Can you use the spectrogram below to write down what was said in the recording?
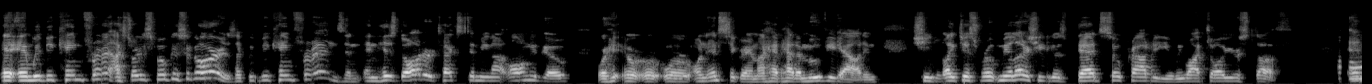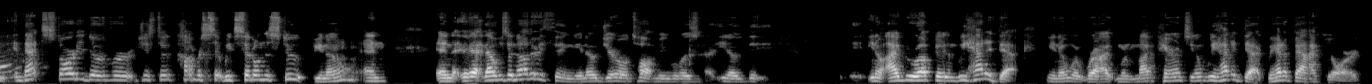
and, and, we became friends. I started smoking cigars. Like we became friends. And and his daughter texted me not long ago, or or, or on Instagram. I had had a movie out, and she like just wrote me a letter. She goes, "Dad's so proud of you. We watch all your stuff." And, and that started over just a conversation. We'd sit on the stoop, you know, and and that, that was another thing, you know. Gerald taught me was, you know, the, you know, I grew up and we had a deck, you know, where, where I, when my parents, you know, we had a deck, we had a backyard,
